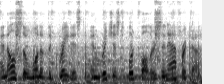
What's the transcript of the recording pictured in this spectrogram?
and also one of the greatest and richest footballers in Africa.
